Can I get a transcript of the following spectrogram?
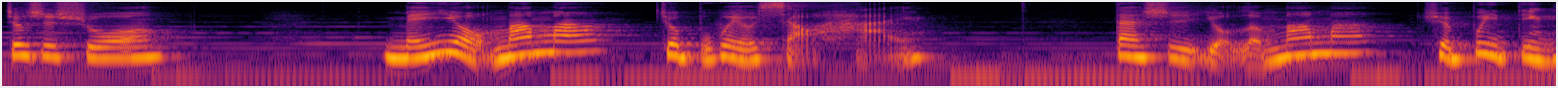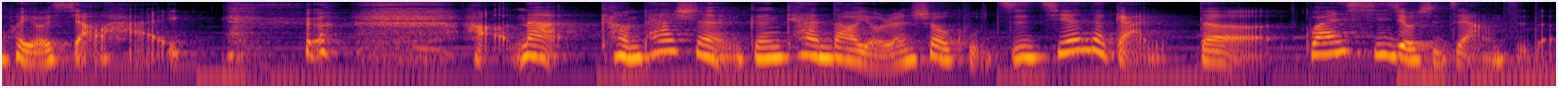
就是说，没有妈妈就不会有小孩，但是有了妈妈却不一定会有小孩。好，那 compassion 跟看到有人受苦之间的感的关系就是这样子的。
